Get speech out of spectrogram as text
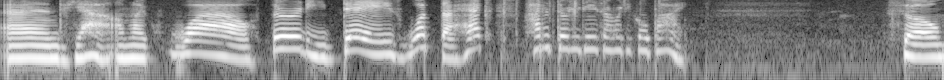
and yeah, I'm like, wow, 30 days. What the heck? How did 30 days already go by? So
